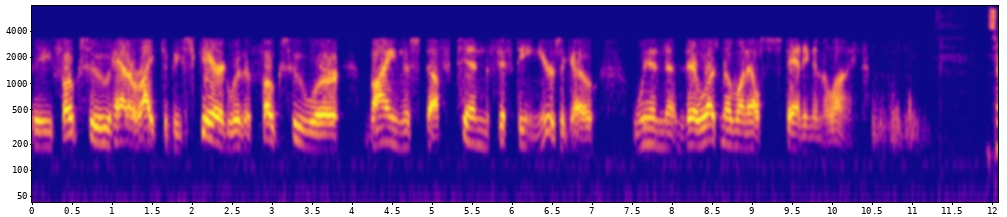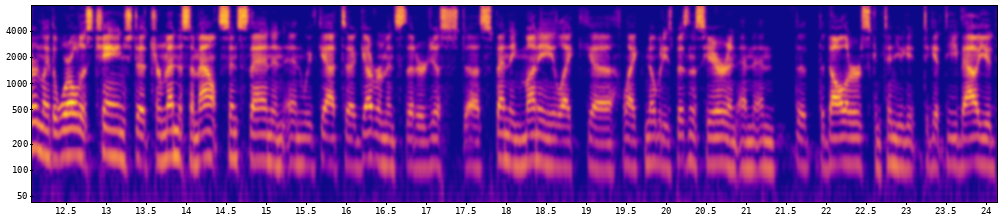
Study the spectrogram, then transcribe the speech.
the folks who had a right to be scared were the folks who were buying this stuff 10 15 years ago when there was no one else standing in the line. Certainly, the world has changed a tremendous amount since then, and, and we've got uh, governments that are just uh, spending money like uh, like nobody's business here, and, and, and the, the dollars continue to get, to get devalued.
